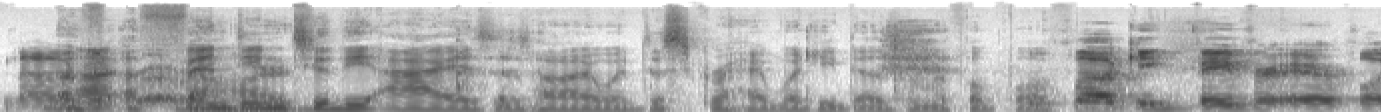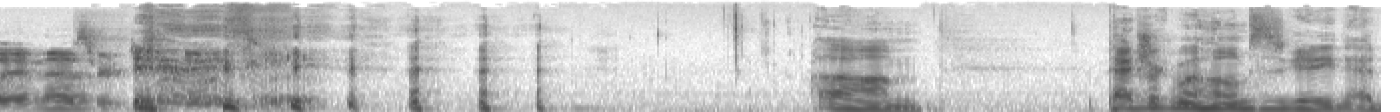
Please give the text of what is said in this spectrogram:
Not a Not good offending hard. to the eyes is how I would describe what he does in the football field. Fucking paper airplane. That's ridiculous. Patrick Mahomes is getting a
